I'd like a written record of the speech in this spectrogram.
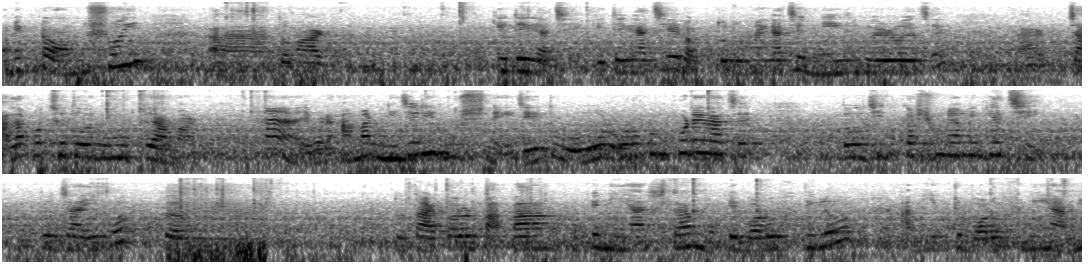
অনেকটা অংশই তোমার কেটে গেছে কেটে গেছে রক্ত জমে গেছে নীল হয়ে রয়েছে আর জ্বালা করছে তো ওই মুহূর্তে আমার। হ্যাঁ এবার আমার নিজেরই হুঁশ নেই যেহেতু ওর ওরকম পড়ে গেছে তো ওই চিৎকার শুনে আমি গেছি। তো যাই হোক তো তারপর ওর পাপা ওকে নিয়ে আসলাম ওকে বরফ দিল আমি একটু বরফ নিয়ে আমি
